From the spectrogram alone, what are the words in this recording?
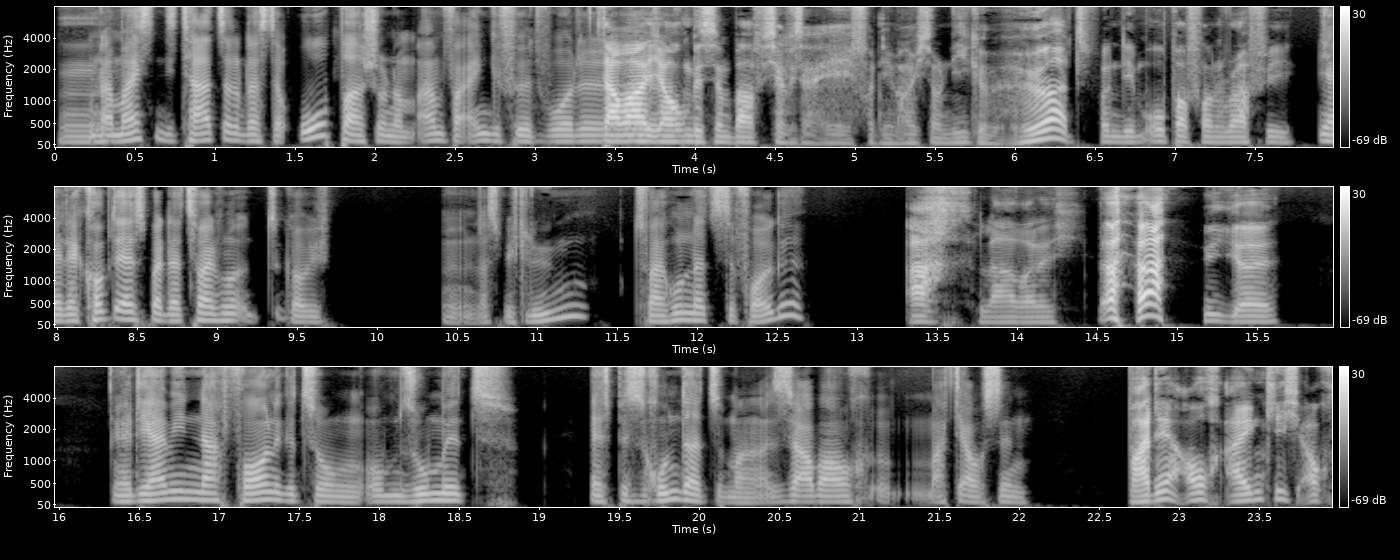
Mhm. Und am meisten die Tatsache, dass der Opa schon am Anfang eingeführt wurde. Da war ich äh, auch ein bisschen baff. Ich habe gesagt, ey, von dem habe ich noch nie gehört, von dem Opa von Ruffy. Ja, der kommt erst bei der 200, glaube ich, äh, lass mich lügen, 200. Folge. Ach, laber nicht. Wie geil. Ja, die haben ihn nach vorne gezogen, um somit es bisschen runter zu machen. Das ist ja aber auch, äh, macht ja auch Sinn. War der auch eigentlich auch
